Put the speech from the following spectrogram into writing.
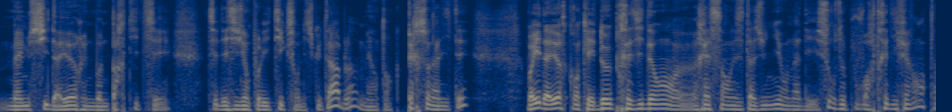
même si d'ailleurs une bonne partie de ses, ses décisions politiques sont discutables, hein, mais en tant que personnalité. Vous voyez d'ailleurs quand les deux présidents récents aux États-Unis, on a des sources de pouvoir très différentes.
